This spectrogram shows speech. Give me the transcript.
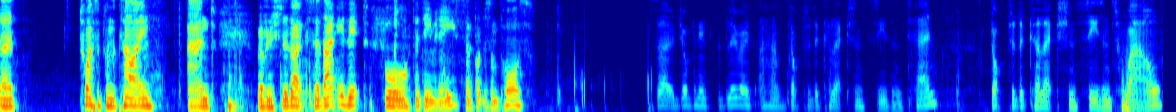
uh, Twice Upon a Time, and Revolution of the Dark. So that is it for the DVDs. So put this on pause. So jumping into the Blu-rays, I have Doctor the Collection Season 10, Doctor the Collection Season 12,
